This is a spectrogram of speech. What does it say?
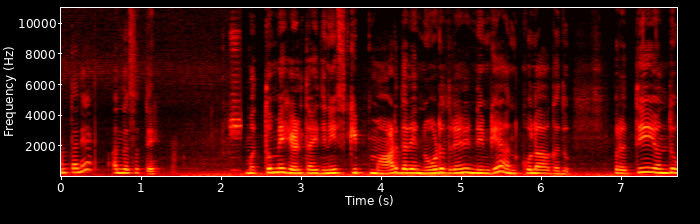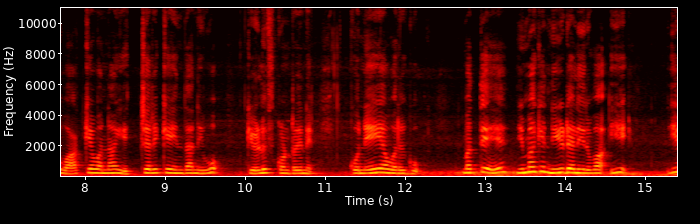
ಅಂತಲೇ ಅನ್ನಿಸುತ್ತೆ. ಮತ್ತೊಮ್ಮೆ ಹೇಳ್ತಾ ಇದ್ದೀನಿ, ಸ್ಕಿಪ್ ಮಾಡ್ದಲೇ ನೋಡಿದ್ರೆ ನಿಮಗೆ ಅನುಕೂಲ ಆಗೋದು. ಪ್ರತಿಯೊಂದು ವಾಕ್ಯವನ್ನು ಎಚ್ಚರಿಕೆಯಿಂದ ನೀವು ಕೇಳಿಸ್ಕೊಂಡ್ರೇ ಕೊನೆಯವರೆಗೂ. ಮತ್ತು ನಿಮಗೆ ನೀಡಲಿರುವ ಈ ಈ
